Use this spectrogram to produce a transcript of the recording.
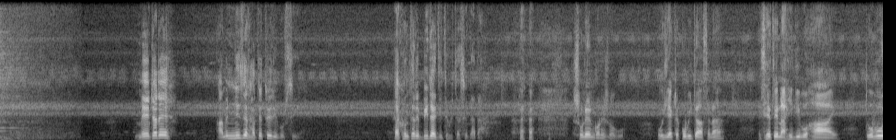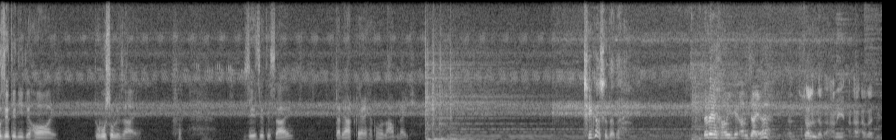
মেয়েটারে আমি নিজের হাতে তৈরি করছি। এখন তারে বিদায় দিতে হইতেছে দাদা। শোনেন গণেশবাবু ওই যে একটা কবিতা আছে না? যেতে নাহি দিব হায় তবু যেতে দিতে হয় তবু চলে যায়। যে যেতে চায় তারে আটকায় রেখে কোনো লাভ নাই। ঠিক আছে দাদা। তাহলে আমি আমি যাই হ্যাঁ চলেন দাদা আমি আ- আগাই দিই।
